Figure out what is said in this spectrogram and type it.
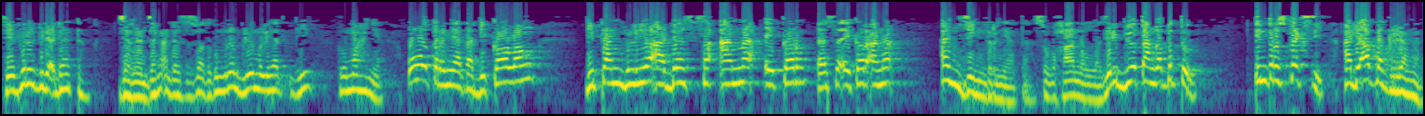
Jibril tidak datang. Jangan-jangan ada sesuatu. Kemudian beliau melihat di rumahnya. Oh ternyata di kolong, di pan beliau ada seanak ekor, eh, seekor anak anjing ternyata. Subhanallah. Jadi beliau tanggap betul. Introspeksi. Ada apa gerangan?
